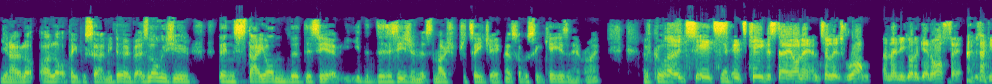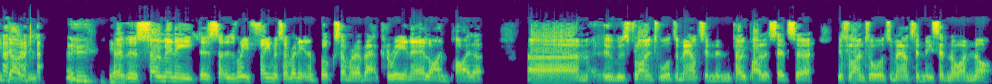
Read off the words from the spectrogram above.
you know, a lot, a lot of people certainly do. But as long as you then stay on the, deci- the decision that's the most strategic, that's obviously key, isn't it? Right? Of course. Well, it's it's yeah. it's key to stay on it until it's wrong, and then you've got to get off it because if you don't. yeah. There's so many. There's, very famous. I read it in a book somewhere about a Korean airline pilot um, who was flying towards a mountain, and the co-pilot said, "Sir, you're flying towards a mountain." And he said, "No, I'm not."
